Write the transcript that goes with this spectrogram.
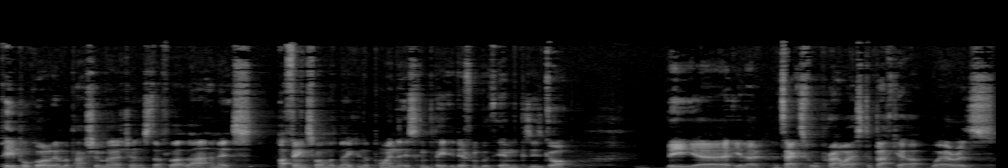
people call him a passion merchant and stuff like that. And it's, I think someone was making the point that it's completely different with him because he's got the, uh, you know, the tactical prowess to back it up. Whereas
